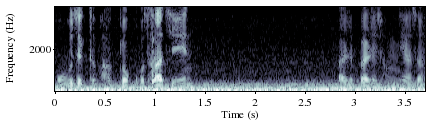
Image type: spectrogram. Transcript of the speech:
object 바뀌었고 사진. 빨리빨리 정리하자.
